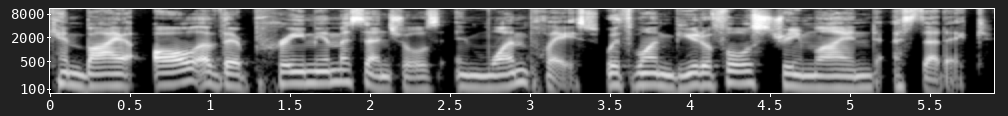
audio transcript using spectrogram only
can buy all of their premium essentials in one place with one beautiful, streamlined aesthetic.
